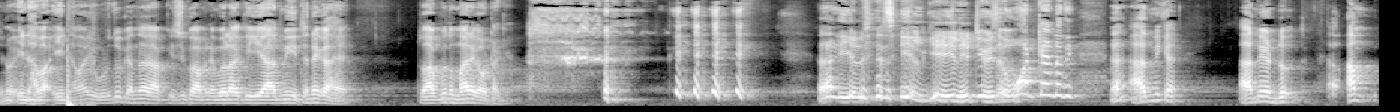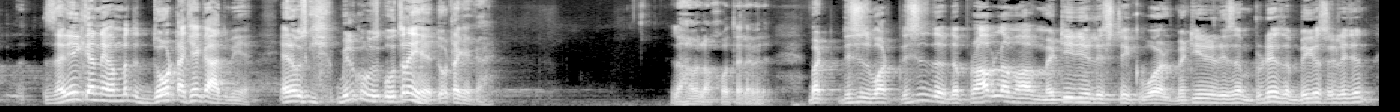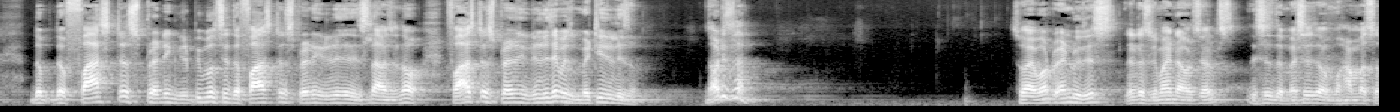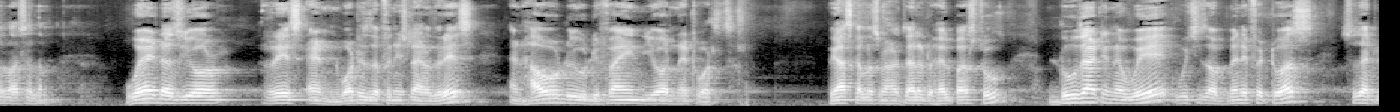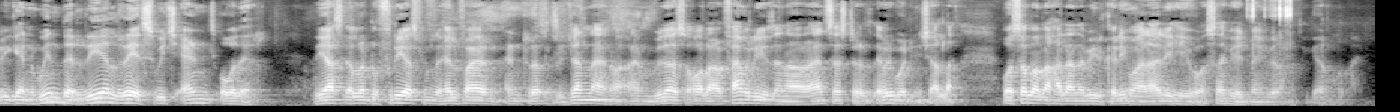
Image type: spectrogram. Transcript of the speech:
You know, in, in हमारी उर्दू के अंदर आप किसी को आपने बोला कि ये आदमी इतने का है तो आपको तो मारेगा उठा के he'll, he'll, he'll hit you. He said, what kind of thing? आदमी का आदमी हम जलील करने हम मतलब दो टके का आदमी है यानी उसकी बिल्कुल उतना ही है दो टके का है Lahaul But this is what this is the, the problem of materialistic world, materialism. Today is the biggest religion, the, the fastest spreading people say the fastest spreading religion is Islam. I say, no, fastest spreading religion is materialism, not Islam. So I want to end with this. Let us remind ourselves this is the message of Muhammad. Where does your race end? What is the finish line of the race? And how do you define your net worth? We ask Allah subhanahu wa ta'ala to help us to do that in a way which is of benefit to us so that we can win the real race which ends over there. We ask Allah to free us from the hellfire and enter us into Jannah and, and with us all our families and our ancestors, everybody, inshallah. وصلى الله على نبي الكريم وعلى آله وصحبه أجمعين برحمتك يا رب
